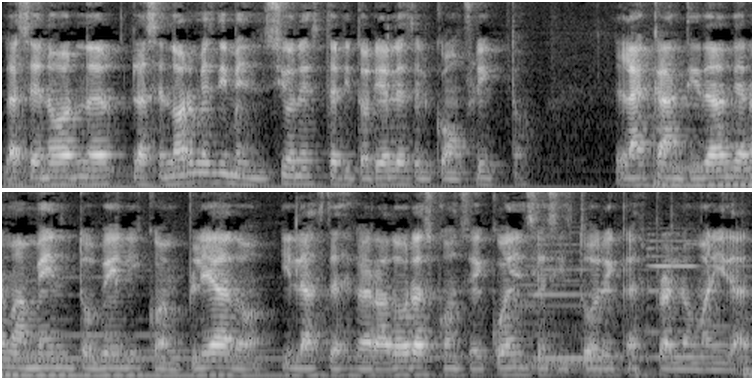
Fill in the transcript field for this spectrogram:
las, enormes dimensiones territoriales del conflicto, la cantidad de armamento bélico empleado y las desgarradoras consecuencias históricas para la humanidad.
